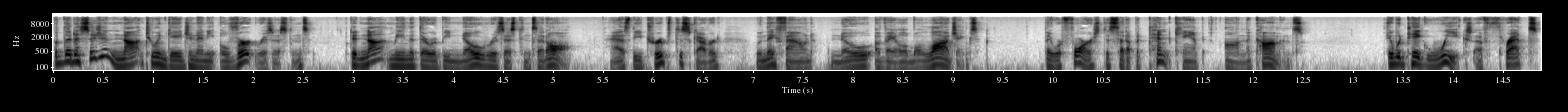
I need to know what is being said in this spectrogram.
But the decision not to engage in any overt resistance did not mean that there would be no resistance at all, as the troops discovered when they found no available lodgings, they were forced to set up a tent camp on the commons. It would take weeks of threats,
